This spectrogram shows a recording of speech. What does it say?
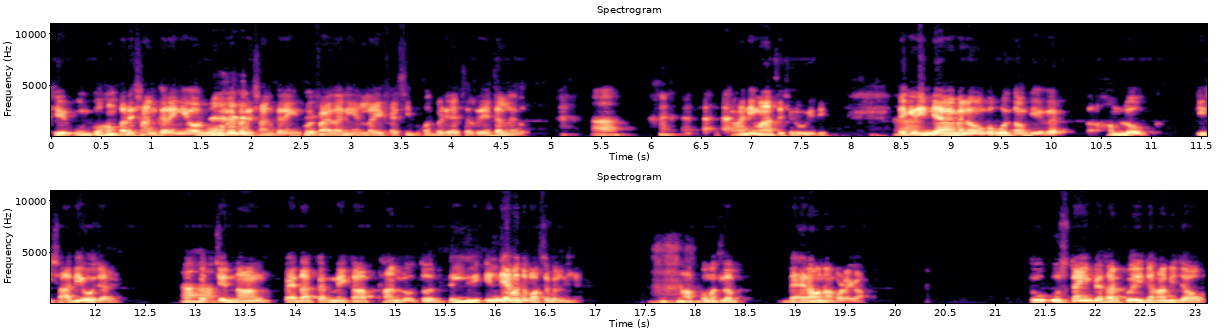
फिर उनको हम परेशान करेंगे और वो हमें परेशान करेंगे कोई फ़ायदा नहीं है। लाइफ ऐसी बहुत बढ़िया चल रही है चलने दो। हाँ। कहानी वहाँ से शुरू हुई थी। लेकिन हाँ। इंडिया में मैं लोगों को बोलता हूँ कि अगर हम लोग की शादी हो जाए और हाँ, बच्चे नांग पैदा करने का आप ठान लो तो दिल्ली इंडिया में तो पॉसिबल नहीं है। आपको मतलब बहरा होना पड़ेगा। तो उस टाइम पे हर कोई जहाँ भी जाओ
